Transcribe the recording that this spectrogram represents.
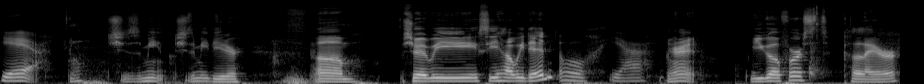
Yeah. She's a meat. She's a meat eater. Um, should we see how we did? Oh, yeah. All right. You go first, Claire.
